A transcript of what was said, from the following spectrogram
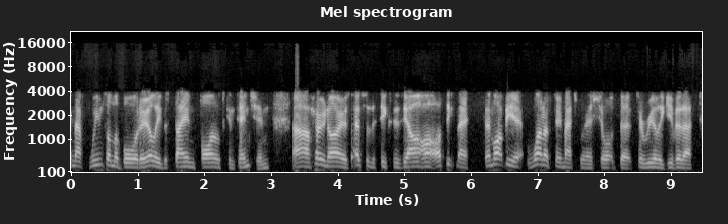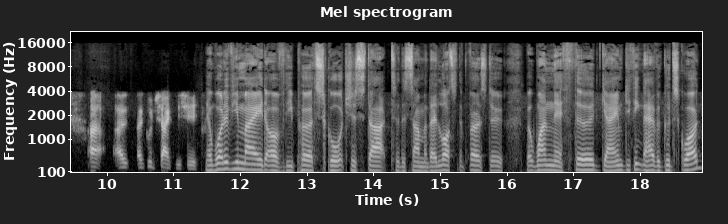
enough wins on the board early to stay in finals contention, uh, who knows? As for the Sixers, yeah, I, I think they they might be one or two match winners short to, to really give it a, a, a good shake this year. Now, what have you made of the Perth Scorchers start to the summer? They lost the first two, but won their third game. Do you think they have a good squad?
